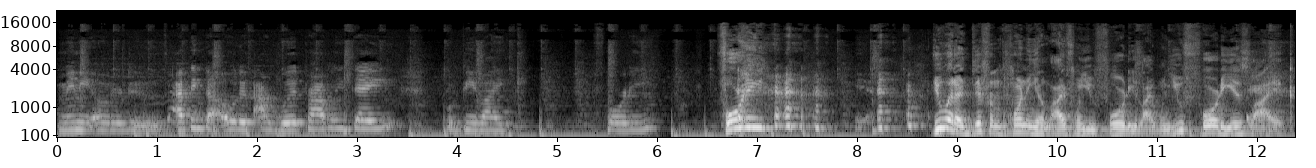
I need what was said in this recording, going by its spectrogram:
many older dudes. I think the oldest I would probably date would be like forty. 40? yeah. You at a different point in your life when you 40. Like when you 40, it's like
